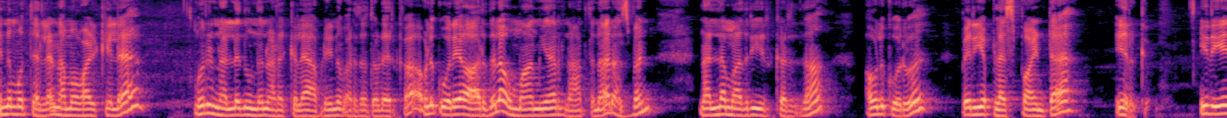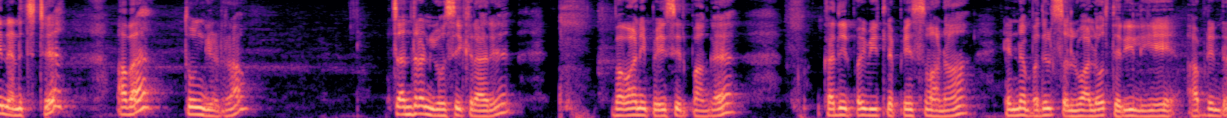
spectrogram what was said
என்னமோ தெரில நம்ம வாழ்க்கையில் ஒரு நல்லது ஒன்றும் நடக்கலை அப்படின்னு வருத்தத்தோடு இருக்கா. அவளுக்கு ஒரே ஆறுதல் அவள் மாமியார் நாத்தனார் ஹஸ்பண்ட் நல்ல மாதிரி இருக்கிறது தான் அவளுக்கு ஒரு பெரிய ப்ளஸ் பாயிண்ட்டாக இருக்குது இதையே நினச்சிட்டு அவள் தூங்கிடுறான் சந்திரன் யோசிக்கிறாரு. பவானி பேசியிருப்பாங்க. கதிர் போய் வீட்டில் பேசுவானா? என்ன பதில் சொல்வாளோ தெரியலையே அப்படின்ற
